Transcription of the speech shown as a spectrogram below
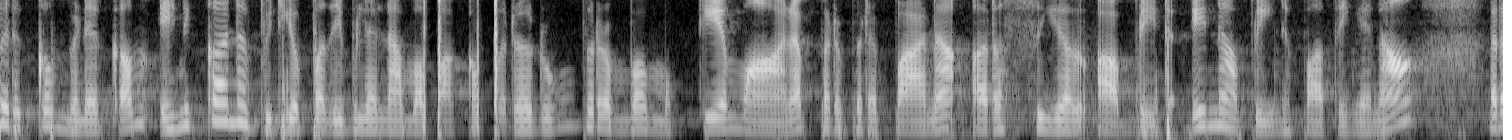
அனைவருக்கும் வணக்கம். எனக்கான வீடியோ பதிவில் நம்ம பார்க்க போகிற ரொம்ப ரொம்ப முக்கியமான பரபரப்பான அரசியல் அப்டேட் என்ன அப்படின்னு பார்த்தீங்கன்னா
